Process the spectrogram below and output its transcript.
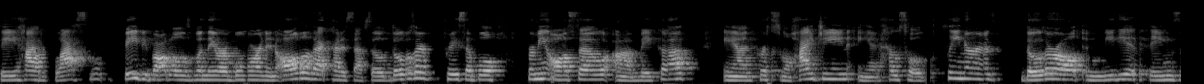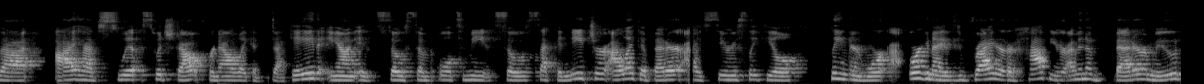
they had glass baby bottles when they were born and all of that kind of stuff. So those are pretty simple for me. Also, um, makeup and personal hygiene and household cleaners. Those are all immediate things that I have sw- switched out for now like a decade. And it's so simple to me. It's so second nature. I like it better. I seriously feel cleaner, more organized, brighter, happier. I'm in a better mood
